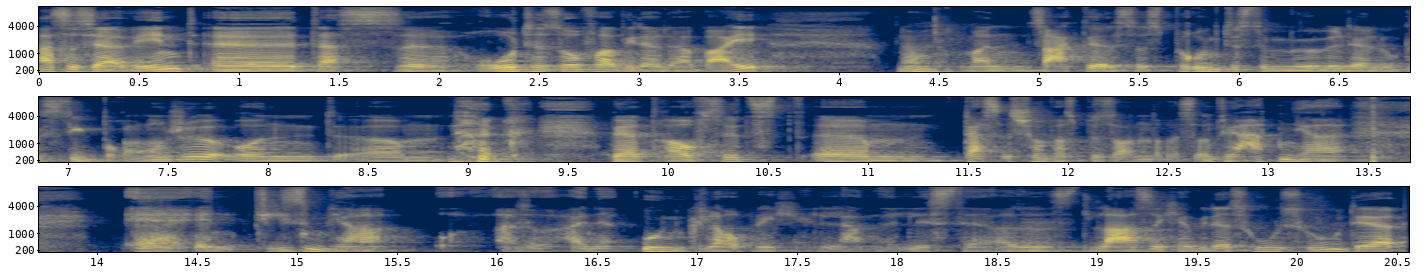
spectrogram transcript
hast es ja erwähnt, äh, das äh, rote Sofa wieder dabei. Ne? Man sagte, es ist das berühmteste Möbel der Logistikbranche und ähm, wer drauf sitzt, ähm, das ist schon was Besonderes. Und wir hatten ja äh, in diesem Jahr also eine unglaublich lange Liste. Also das las ich ja wie das Who's Who der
